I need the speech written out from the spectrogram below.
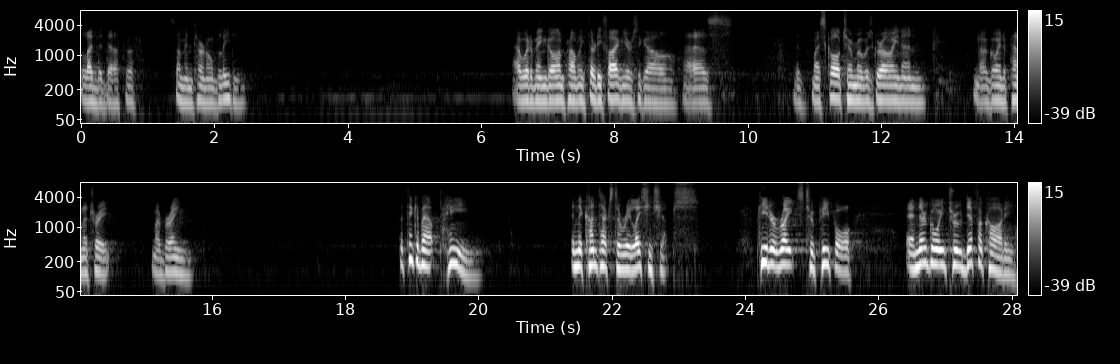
led to death with some internal bleeding. I would have been gone probably 35 years ago as the, my skull tumor was growing and you know, going to penetrate my brain. But think about pain in the context of relationships. Peter writes to people, and they're going through difficulty.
